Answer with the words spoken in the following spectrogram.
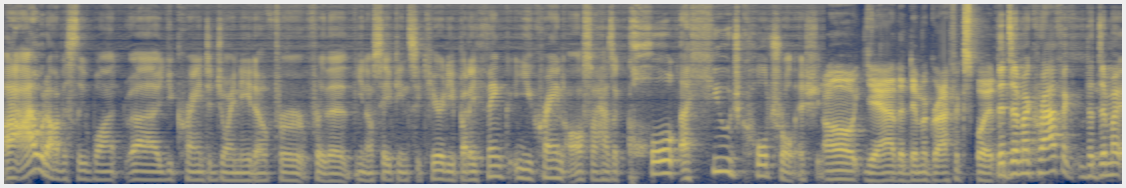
I would obviously want uh, Ukraine to join NATO for, for the you know safety and security, but I think Ukraine also has a cult, a huge cultural issue. Oh yeah, the demographic split. The demographic, the demo,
